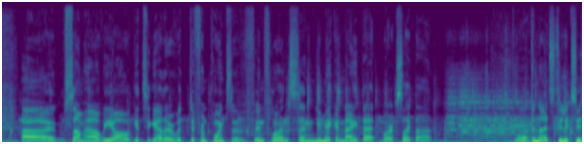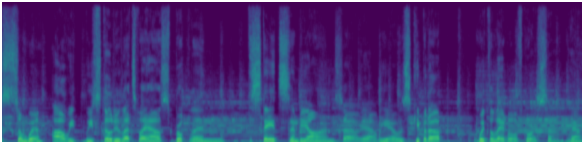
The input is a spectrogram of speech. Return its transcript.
uh, somehow we all get together with different points of influence, and you make a night that works like that. Yeah. the night still exists somewhere. Uh, we we still do Let's Play House, Brooklyn, the states, and beyond. So yeah, we always keep it up with the label, of course. So yeah.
